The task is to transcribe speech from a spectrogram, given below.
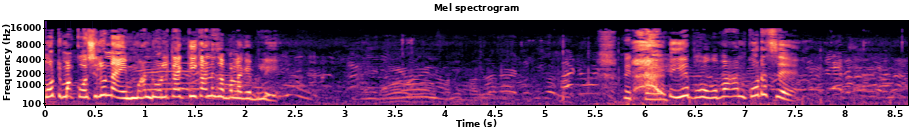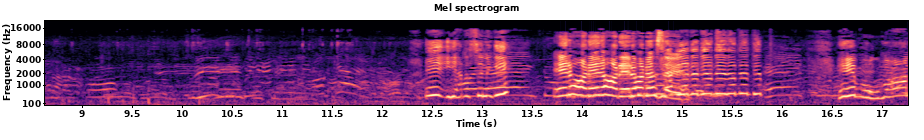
মই তোমাক কৈছিলো নাই ইমান দূৰলৈ তাই কি কাৰণে যাব লাগে বুলি। ইয়ে ভগৱান ক'ত আছে এই ইয়াত আছে নেকি এই ডোখৰত এই ডোখৰত এই ডোখৰত আছে। হে ভগৱান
